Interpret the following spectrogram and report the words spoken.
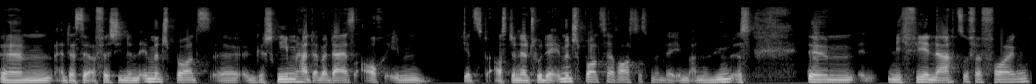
ähm, dass er auf verschiedenen Imageboards äh, geschrieben hat, aber da ist auch eben jetzt aus der Natur der Image-Sports heraus, dass man da eben anonym ist, ähm, nicht viel nachzuverfolgen.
